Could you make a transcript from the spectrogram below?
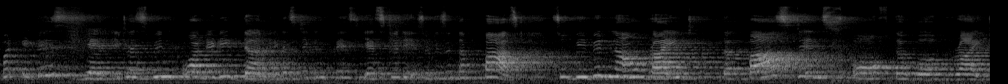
but it is yet it has been already done. It has taken place yesterday so it is in the past. So we will now write the past tense of the verb write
